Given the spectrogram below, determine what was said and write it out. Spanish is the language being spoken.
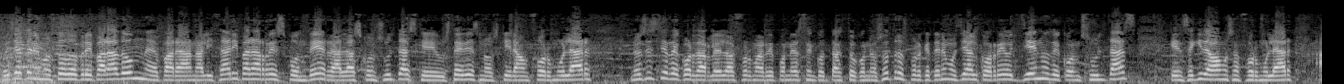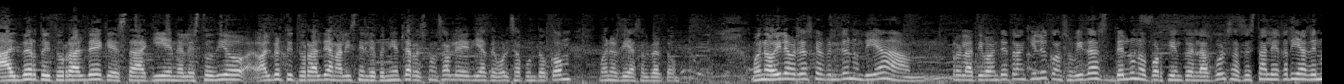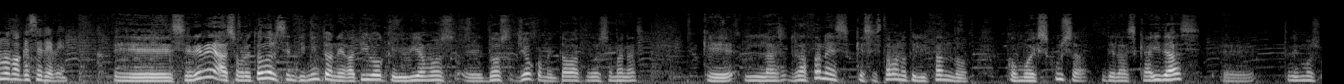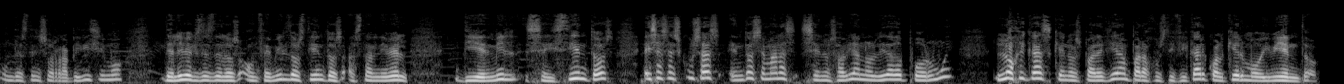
Pues ya tenemos todo preparado eh, para analizar y para responder a las consultas que ustedes nos quieran formular. No sé si recordarle las formas de ponerse en contacto con nosotros porque tenemos ya el correo lleno de consultas que enseguida vamos a formular a Alberto Iturralde que está aquí en el estudio. Alberto Iturralde, analista independiente, responsable de díasdebolsa.com. Buenos días, Alberto. Bueno, hoy la verdad es que has venido en un día mm, relativamente tranquilo y con subidas del 1% en las bolsas. ¿Esta alegría de nuevo a qué se debe? Eh, se debe a sobre todo el sentimiento negativo que vivíamos eh, dos. Yo comentaba hace dos semanas que las razones que se estaban utilizando como excusa de las caídas eh, tuvimos un descenso rapidísimo del IBEX desde los 11.200 hasta el nivel 10.600. Esas excusas en dos semanas se nos habrían olvidado por muy lógicas que nos parecieran para justificar cualquier movimiento.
